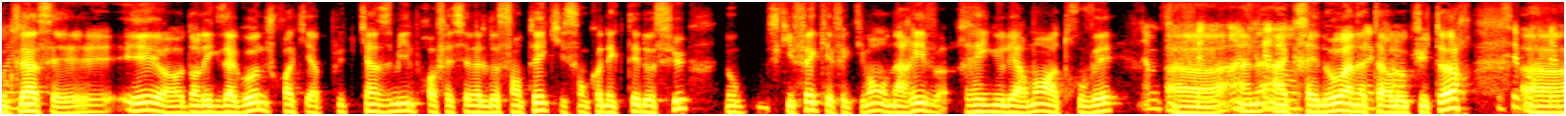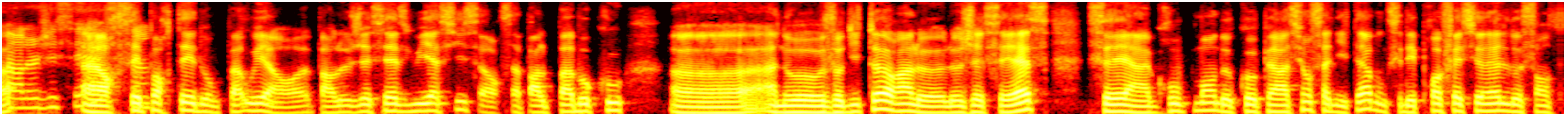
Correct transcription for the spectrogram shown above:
Donc là, c'est et dans l'Hexagone, je crois qu'il y a plus de 15 000 professionnels de santé qui sont connectés dessus. Donc, ce qui fait qu'effectivement, on arrive régulièrement à trouver un, créneau, un, interlocuteur. C'est porté par le GCS. Alors, c'est porté donc pas, oui, alors, par le GCS Guyassis. Alors, ça parle pas beaucoup à nos auditeurs. Hein, le, le GCS, c'est un groupement de coopération sanitaire. Donc, c'est des professionnels de santé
